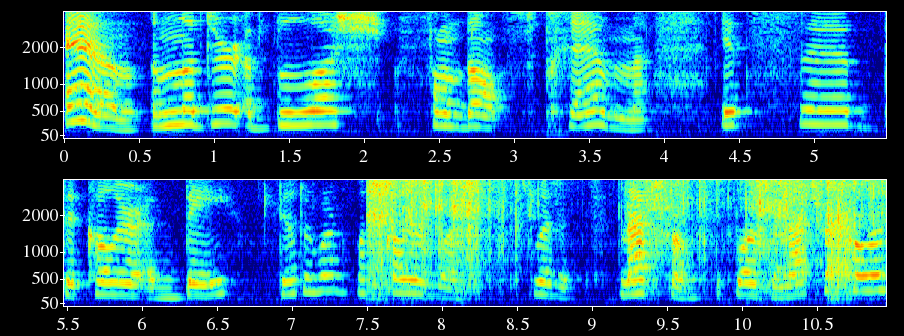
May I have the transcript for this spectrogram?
And another blush fondant supreme it's uh, the color Bay. The other one what color was was it? Natural. It was the natural color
